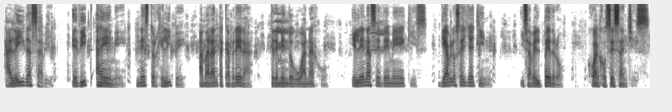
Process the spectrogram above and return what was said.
Aleida Savi, Edith AM, Néstor Gelipe, Amaranta Cabrera, Tremendo Guanajo, Elena CDMX, Diablo Saiyajin, Isabel Pedro, Juan José Sánchez.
